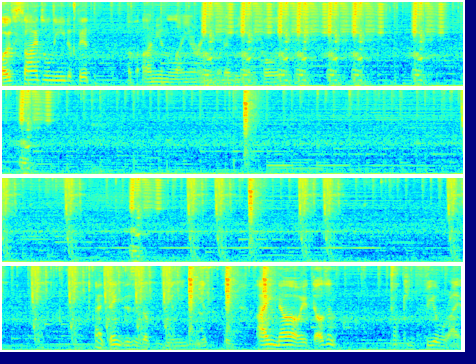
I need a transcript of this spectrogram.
Both sides will need a bit of onion layering, whatever you want to call it. I think this is a really weird thing. I know it doesn't fucking feel right,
